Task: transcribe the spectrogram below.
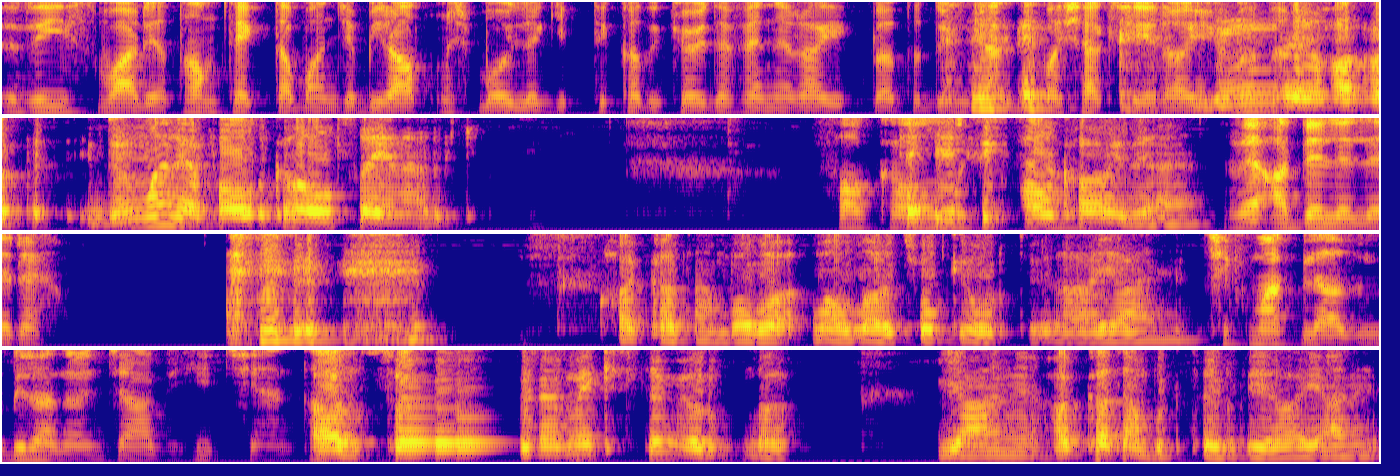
Reis var ya tam tek tabanca 1.60 boyla gitti Kadıköy'de Fener'i ayıkladı. Dün geldi Başakşehir'i Dün, ayıkladı. ha- hakika- dün var ya Falcao olsa yenerdik. Falcao Tek olmak eksik. Falcao'ydu yani. Ve adeleleri. Hakikaten baba vallahi çok yordu ya yani. Çıkmak lazım bir an önce abi hiç yani. Tamam. Abi söylemek istemiyorum da yani hakikaten bıktırdı ya yani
